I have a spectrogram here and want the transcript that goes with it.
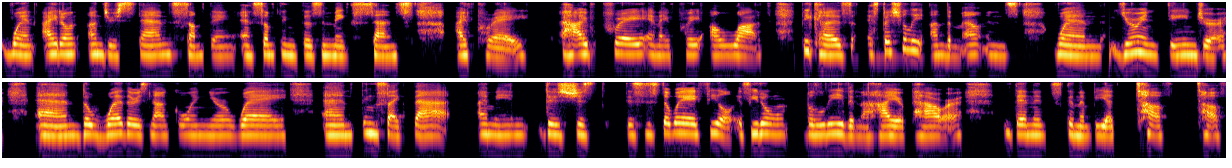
When I don't understand something and something doesn't make sense, I pray I pray and I pray a lot because, especially on the mountains, when you're in danger and the weather is not going your way and things like that, I mean, there's just this is the way I feel. If you don't believe in a higher power, then it's going to be a tough, tough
